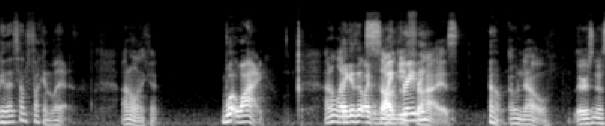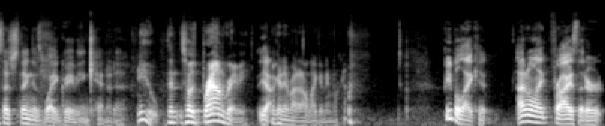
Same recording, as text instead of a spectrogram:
Okay, that sounds fucking lit. I don't like it. What? Why? I don't like, Like, is it like white soggy gravy? fries. Oh, Oh no, there is no such thing as white gravy in Canada. ew. Then so it's brown gravy. Yeah. Okay, never mind. I don't like it anymore. People like it. I don't like fries that are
